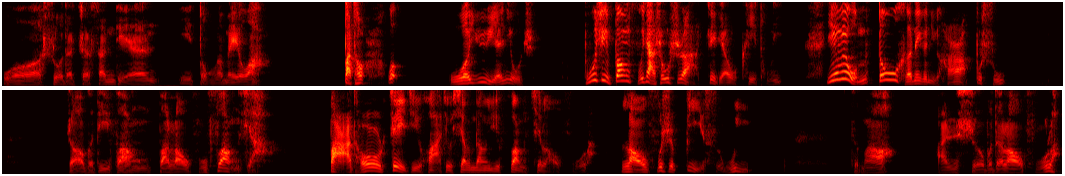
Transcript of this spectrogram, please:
我说的这三点，你懂了没有啊？把头，我我欲言又止，不去帮福下收尸啊，这点我可以同意。因为我们都和那个女孩啊不熟，找个地方把老福放下。把头这句话就相当于放弃老福了，老福是必死无疑。怎么，俺舍不得老福了？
